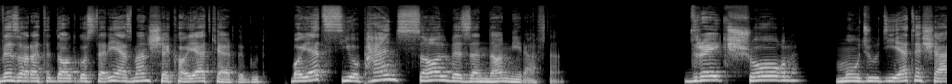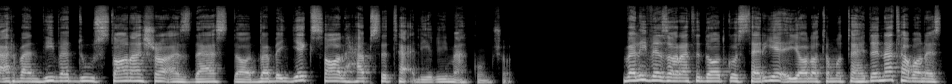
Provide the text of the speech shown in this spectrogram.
وزارت دادگستری از من شکایت کرده بود. باید 35 سال به زندان می رفتم. دریک شغل، موجودیت شهروندی و دوستانش را از دست داد و به یک سال حبس تعلیقی محکوم شد. ولی وزارت دادگستری ایالات متحده نتوانست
